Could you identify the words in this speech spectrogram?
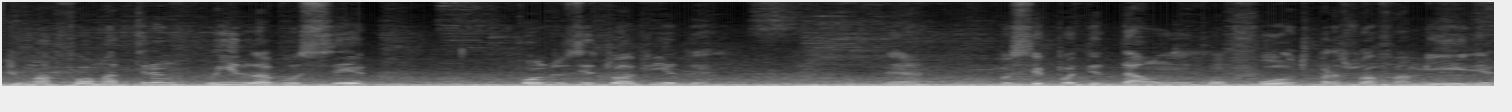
de uma forma tranquila você conduzir tua vida, né? Você poder dar um conforto para sua família,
